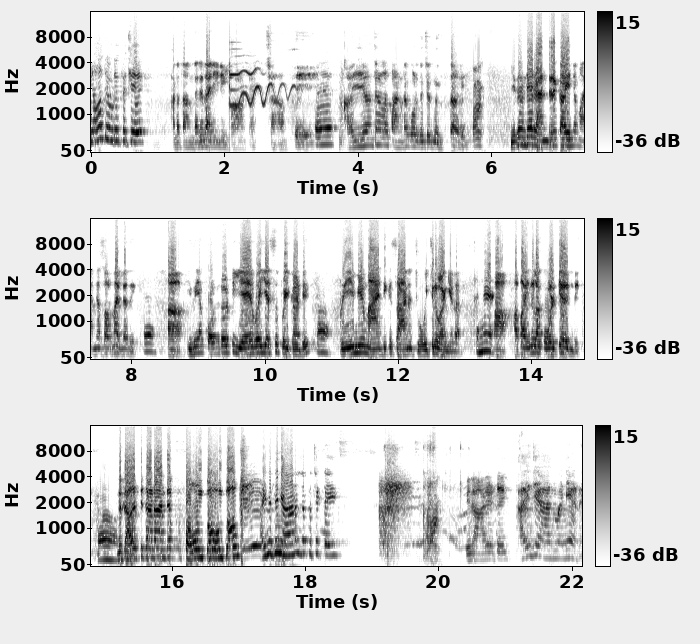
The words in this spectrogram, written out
ഞാൻ തെവിടിപ്പിച്ച് അവിടെ തന്തന്റെ തലയിൽ കല്യാണത്തിനുള്ള പണ്ട കൊടുത്തിട്ട് നിർത്താതെ. ഇതെന്റെ രണ്ടരക്കായിന്റെ മഞ്ഞ സ്വർണ അല്ലത് ആ ഇത് ഞാൻ കൊണ്ടോട്ട് എ വൈ എസ് പോയിക്കാണ്ട് പ്രീമിയം ആന്റിക്ക് സാധനം ചോദിച്ചിട്ട് വാങ്ങിയതാണ്. ആ അപ്പൊ അതിനുള്ള ക്വാളിറ്റി ഉണ്ട് എന്നിട്ട് അത് ഇട്ടിട്ടാണ് എന്റെ തോം തോം തോം അതിനകത്ത് ഞാനല്ല പച്ചട്ടെ പിന്നെ ആരട്ടെ അത് ജാൻമണിയാണ്.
